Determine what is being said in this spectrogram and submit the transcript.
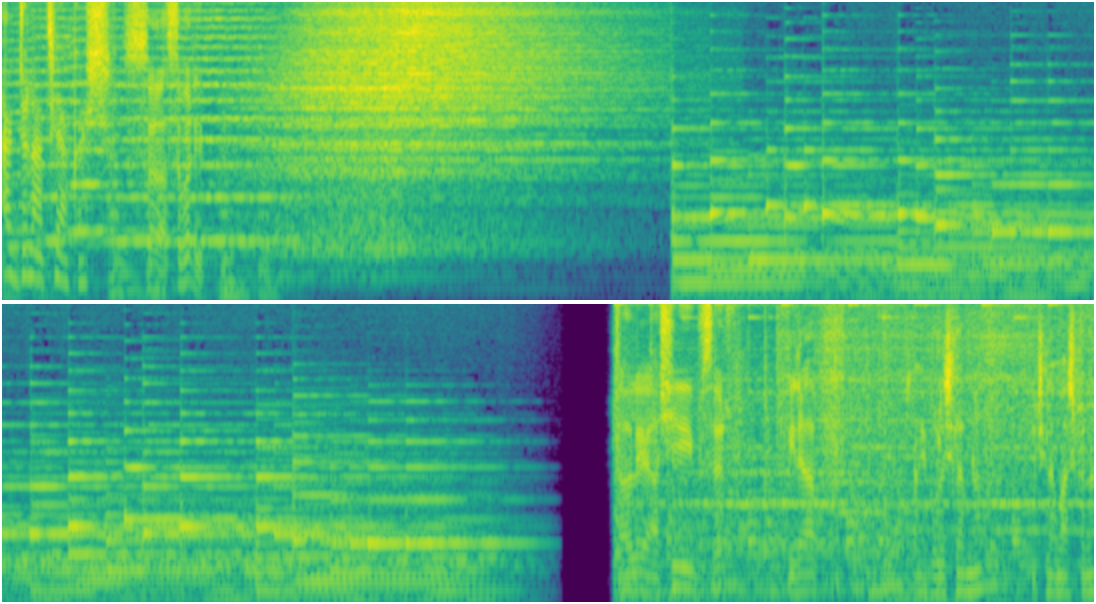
একজন আছে আকাশ। স্যার আসতে পারি? স্যার। ইরা আমি বলেছিলাম না বলেছিলাম আসবে না।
